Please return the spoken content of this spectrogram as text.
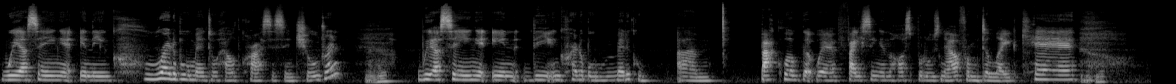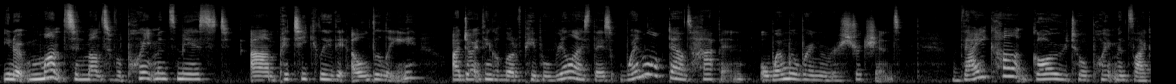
We are seeing it in the incredible mental health crisis in children. We are seeing it in the incredible medical um, backlog that we're facing in the hospitals now from delayed care. You know, months and months of appointments missed, um, particularly the elderly. I don't think a lot of people realize this. When lockdowns happen or when we're in restrictions, they can't go to appointments like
